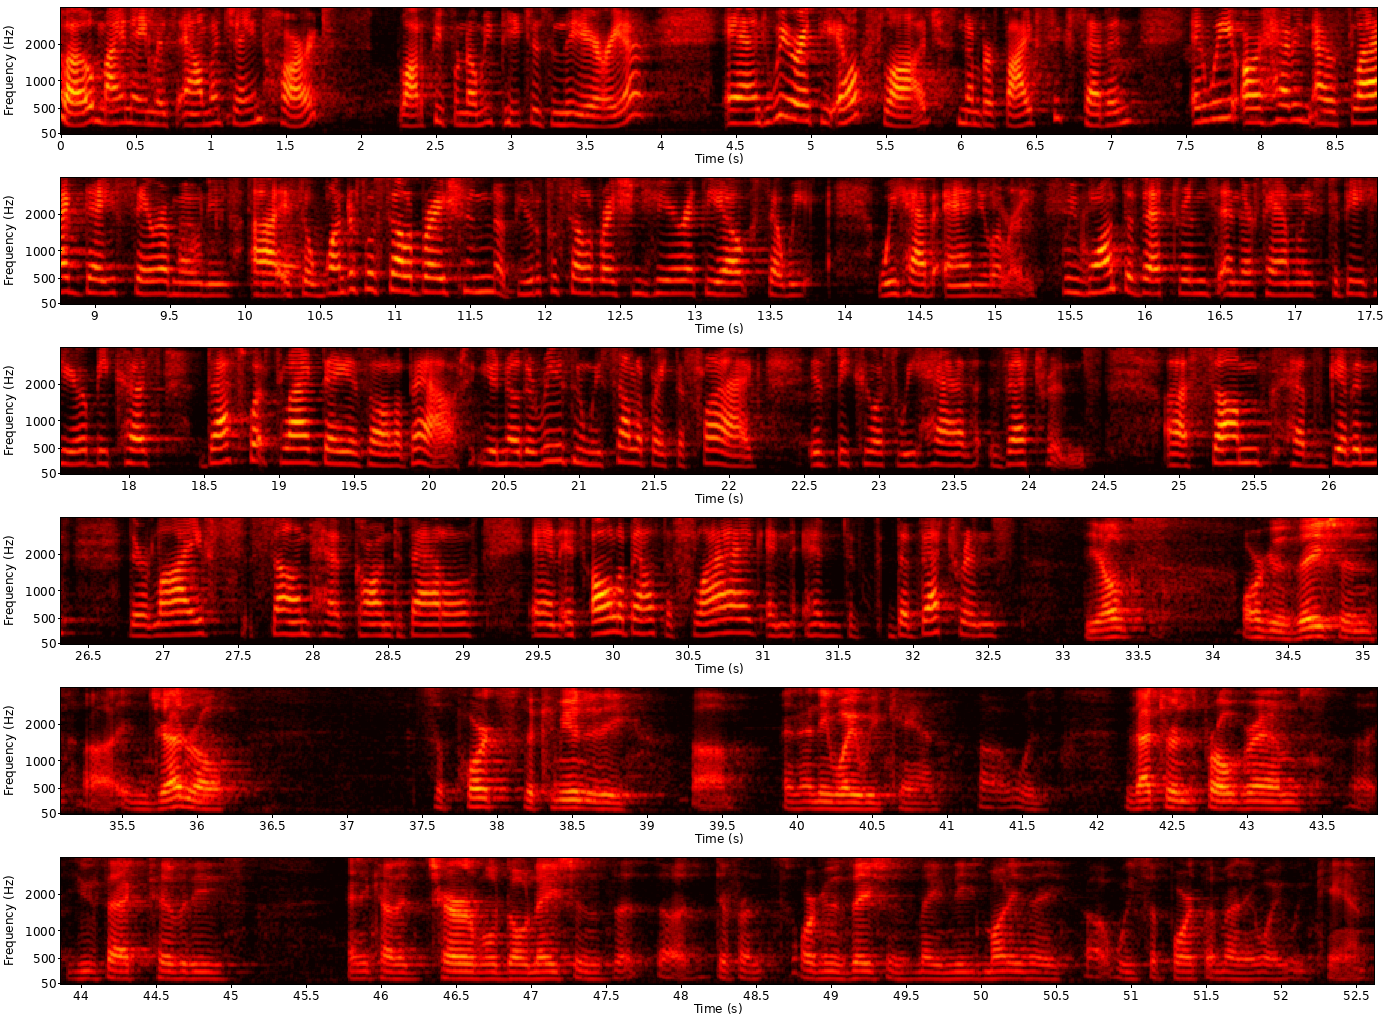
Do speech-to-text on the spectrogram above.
Hello, my name is Alma Jane Hart. A lot of people know me, Peaches, in the area. And we are at the Elks Lodge, number 567, and we are having our Flag Day ceremony. Uh, it's a wonderful celebration, a beautiful celebration here at the Elks that we, we have annually. We want the veterans and their families to be here because that's what Flag Day is all about. You know, the reason we celebrate the flag is because we have veterans. Uh, some have given their lives, some have gone to battle, and it's all about the flag and, and the, the veterans. The Elks organization uh, in general supports the community um, in any way we can uh, with veterans programs, uh, youth activities, any kind of charitable donations that uh, different organizations may need money, they, uh, we support them any way we can.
